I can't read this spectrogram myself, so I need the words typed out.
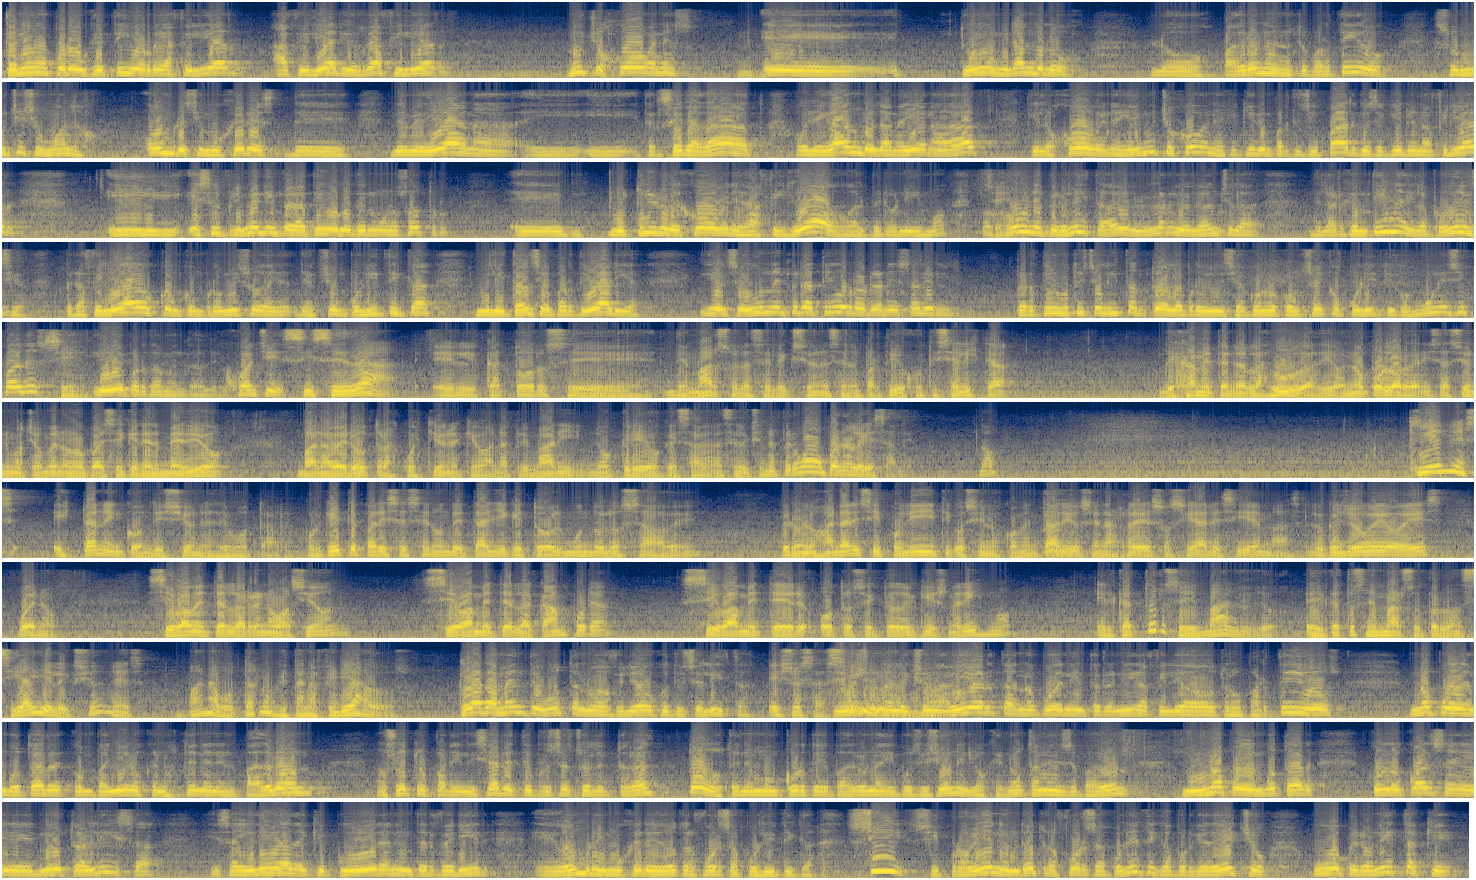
Tenemos por objetivo reafiliar, afiliar y reafiliar muchos jóvenes. Eh, estuvimos mirando los, los padrones de nuestro partido, son muchísimos más hombres y mujeres de, mediana y, tercera edad, o llegando a la mediana edad, que los jóvenes, y hay muchos jóvenes que quieren participar, que se quieren afiliar, y es el primer imperativo que tenemos nosotros, eh, nutrir de jóvenes afiliados al peronismo, jóvenes peronistas hay a lo largo y a lo ancho de la, Argentina y la provincia, pero afiliados con compromiso de, acción política, militancia partidaria. Y el segundo imperativo, reorganizar el Partido Justicialista en toda la provincia, con los consejos políticos municipales y departamentales. Juanchi, si se da el 14 de marzo las elecciones en el Partido Justicialista, déjame tener las dudas, digo, no por la organización ni mucho menos, me parece que en el medio van a haber otras cuestiones que van a primar y no creo que salgan las elecciones, pero vamos a ponerle que sale, ¿no? ¿Quiénes están en condiciones de votar. Porque este parece ser un detalle que todo el mundo lo sabe, pero en los análisis políticos y en los comentarios en las redes sociales y demás, lo que yo veo es, bueno, se va a meter la renovación, se va a meter la cámpora, se va a meter otro sector del kirchnerismo. El 14 de mayo, el 14 de marzo, perdón, si hay elecciones, van a votar los que están afiliados. Claramente votan los afiliados justicialistas. Eso es así. No es una elección abierta, no pueden intervenir afiliados a otros partidos, no pueden votar compañeros que no estén en el padrón. Nosotros para iniciar este proceso electoral todos tenemos un corte de padrón a disposición y los que no están en ese padrón no pueden votar, con lo cual se neutraliza esa idea de que pudieran interferir eh, hombres y mujeres de otras fuerzas políticas. Sí, si provienen de otras fuerzas políticas, porque de hecho hubo peronistas que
